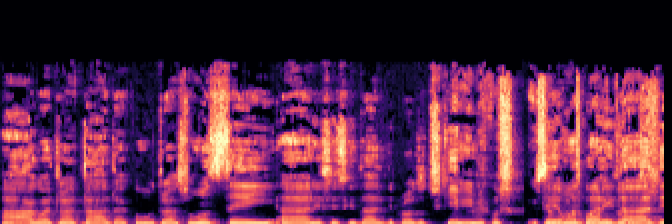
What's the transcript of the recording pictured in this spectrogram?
a água tratada com ultrassom sem a necessidade de produtos químicos, químicos ter é uma qualidade,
